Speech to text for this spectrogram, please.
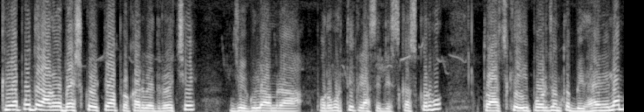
ক্রিয়াপদের আরও বেশ কয়েকটা প্রকারভেদ রয়েছে যেগুলো আমরা পরবর্তী ক্লাসে ডিসকাস করব। তো আজকে এই পর্যন্ত বিদায় নিলাম।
